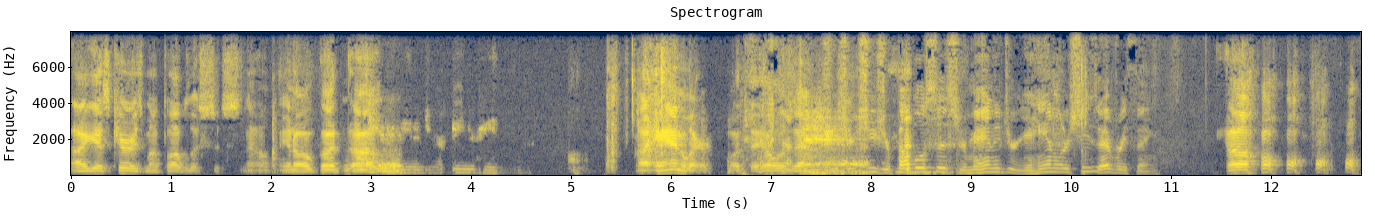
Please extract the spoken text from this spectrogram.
I guess Carrie's my publicist now, you know, but and your um, manager and your handler. a handler. What the hell is She's that? your, she's your publicist, your manager, your handler. She's everything. Oh,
